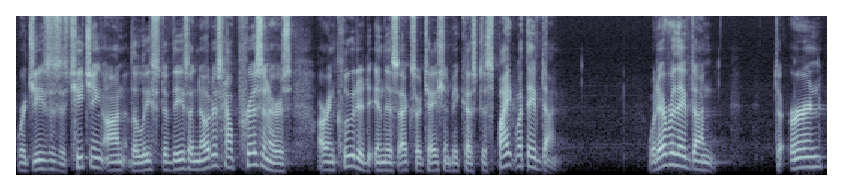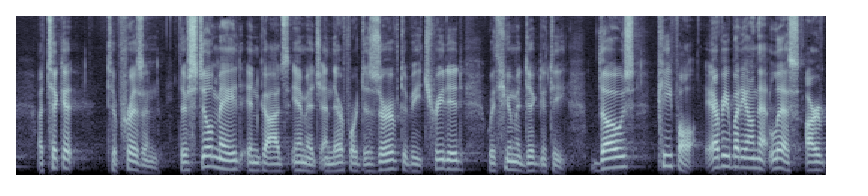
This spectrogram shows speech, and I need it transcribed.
where Jesus is teaching on the least of these. And notice how prisoners are included in this exhortation because despite what they've done, whatever they've done to earn a ticket to prison, they're still made in God's image and therefore deserve to be treated with human dignity. Those people, everybody on that list, are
